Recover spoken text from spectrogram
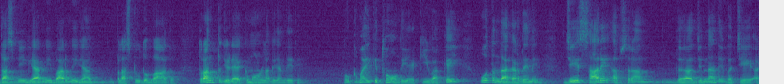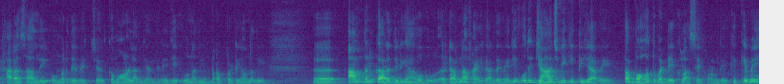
10ਵੀਂ 11ਵੀਂ 12ਵੀਂ ਜਾਂ ਪਲੱਸ 2 ਤੋਂ ਬਾਅਦ ਤੁਰੰਤ ਜਿਹੜਾ ਹੈ ਕਮਾਉਣ ਲੱਗ ਜਾਂਦੇ ਨੇ। ਉਹ ਕਮਾਈ ਕਿੱਥੋਂ ਆਉਂਦੀ ਹੈ? ਕੀ ਵਾਕਈ ਉਹ ਧੰਦਾ ਕਰਦੇ ਨੇ? ਜੇ ਸਾਰੇ ਅਫਸਰਾਂ ਦਾ ਜਿਨ੍ਹਾਂ ਦੇ ਬੱਚੇ 18 ਸਾਲ ਦੀ ਉਮਰ ਦੇ ਵਿੱਚ ਕਮਾਉਣ ਲੱਗ ਜਾਂਦੇ ਨੇ, ਜੇ ਉਹਨਾਂ ਦੀਆਂ ਪ੍ਰਾਪਰਟੀਆਂ ਉਹਨਾਂ ਦੀ ਆਮਦਨ ਕਰ ਜਿਹੜੀਆਂ ਉਹ ਰਿਟਰਨਾਂ ਫਾਈਲ ਕਰਦੇ ਨੇ, ਜੇ ਉਹਦੀ ਜਾਂਚ ਵੀ ਕੀਤੀ ਜਾਵੇ, ਤਾਂ ਬਹੁਤ ਵੱਡੇ ਖੁਲਾਸੇ ਹੋਣਗੇ ਕਿ ਕਿਵੇਂ,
